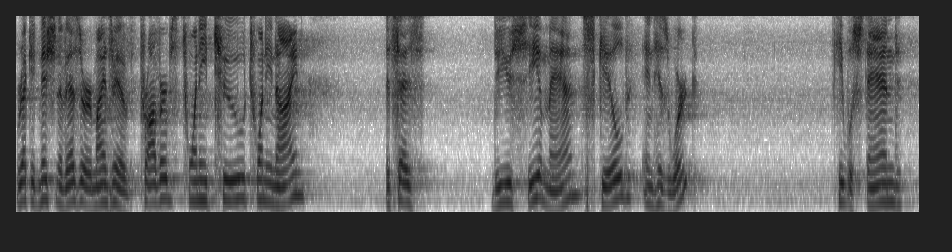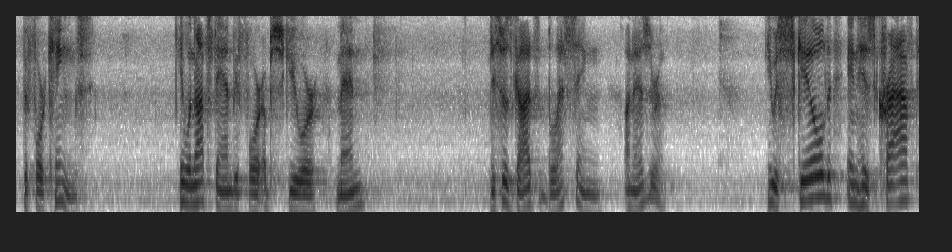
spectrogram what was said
recognition of Ezra reminds me of Proverbs 22 29. It says, Do you see a man skilled in his work? He will stand before kings, he will not stand before obscure men. This was God's blessing on Ezra. He was skilled in his craft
